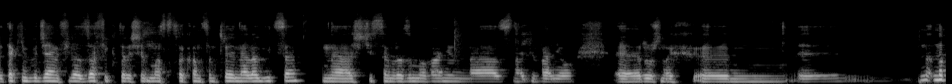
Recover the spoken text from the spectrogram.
e, takim wydziałem filozofii, który się mocno koncentruje na logice, na ścisłym rozumowaniu, na znajdywaniu e, różnych no, no,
